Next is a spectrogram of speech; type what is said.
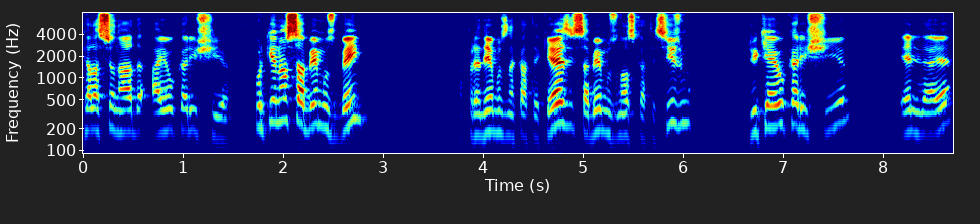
relacionada à Eucaristia. Porque nós sabemos bem, aprendemos na catequese, sabemos no nosso catecismo, de que a Eucaristia ela é,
